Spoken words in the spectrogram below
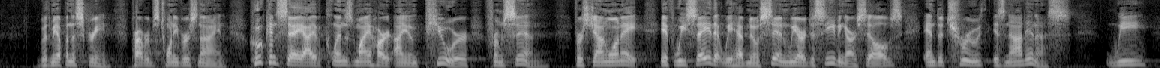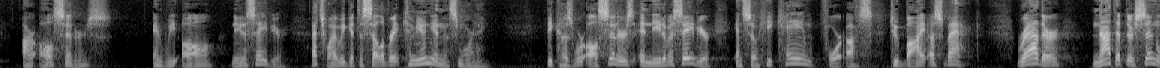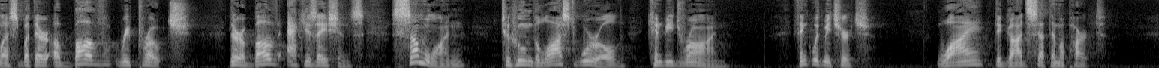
Look with me up on the screen. Proverbs 20, verse 9. Who can say, I have cleansed my heart, I am pure from sin? 1 John 1 8. If we say that we have no sin, we are deceiving ourselves, and the truth is not in us. We are all sinners, and we all need a Savior. That's why we get to celebrate communion this morning, because we're all sinners in need of a Savior. And so He came for us to buy us back. Rather, not that they're sinless, but they're above reproach. They're above accusations. Someone to whom the lost world can be drawn. Think with me, church. Why did God set them apart?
